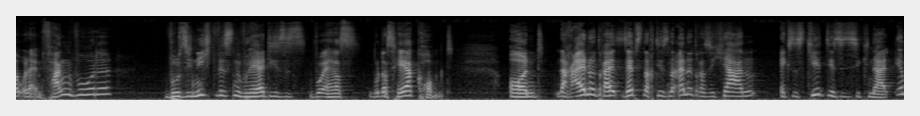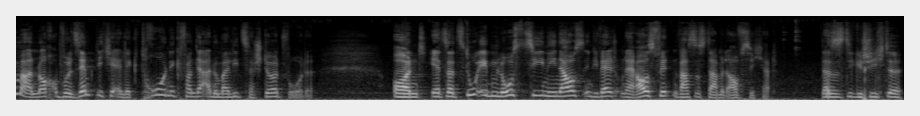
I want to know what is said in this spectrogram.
oder empfangen wurde, wo sie nicht wissen, woher dieses, woher das, wo das herkommt. Und nach 31, selbst nach diesen 31 Jahren existiert dieses Signal immer noch, obwohl sämtliche Elektronik von der Anomalie zerstört wurde. Und jetzt sollst du eben losziehen, hinaus in die Welt und herausfinden, was es damit auf sich hat. Das ist die Geschichte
